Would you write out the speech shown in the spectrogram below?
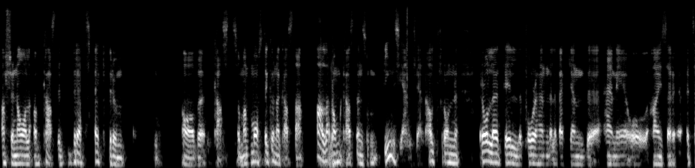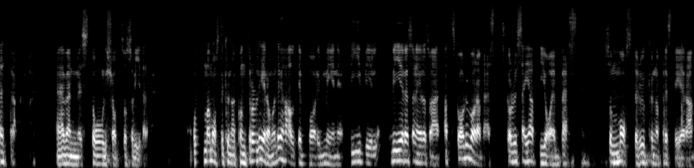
arsenal av kast, ett brett spektrum av kast. Så man måste kunna kasta alla de kasten som finns egentligen. Allt från roller till forehand eller backhand, eh, Annie och Heiser etc. Även stålshots och så vidare. Och man måste kunna kontrollera dem och det har alltid varit meningen. Vi vill, vi resonerar så här att ska du vara bäst, ska du säga att jag är bäst, så måste du kunna prestera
